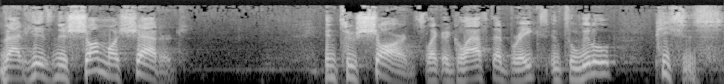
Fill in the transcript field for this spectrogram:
that his neshama shattered into shards, like a glass that breaks into little pieces.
